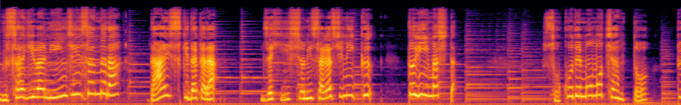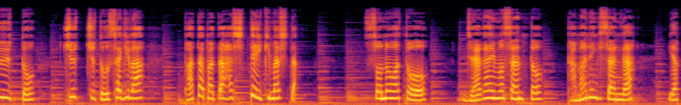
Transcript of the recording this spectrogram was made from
うさぎは人参さんなら大好きだから、ぜひ一緒に探しに行く、と言いました。そこでももちゃんと、プーと、チュッチュとうさぎは、パタパタ走っていきました。その後、じゃがいもさんと玉ねぎさんが、やっ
